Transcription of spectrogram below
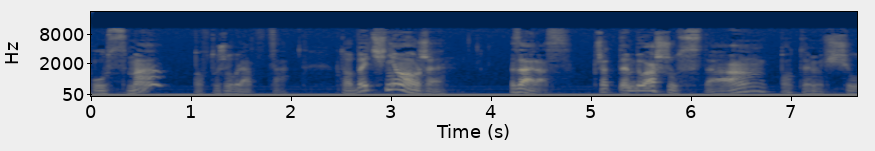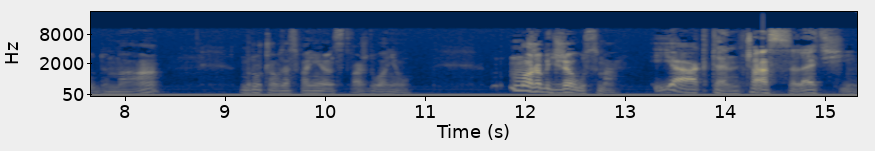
Ósma? Powtórzył radca. To być nie może. Zaraz. Przedtem była szósta, potem siódma. Mruczał, zasłaniając twarz dłonią. Może być, że ósma. Jak ten czas leci.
